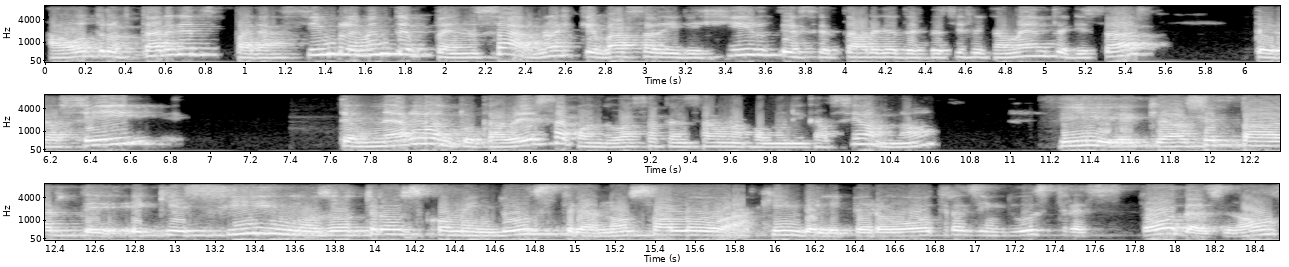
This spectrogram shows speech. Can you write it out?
a otros targets para simplemente pensar, no es que vas a dirigirte a ese target específicamente quizás, pero sí tenerlo en tu cabeza cuando vas a pensar una comunicación, ¿no? Sí, es que hace parte, y que sí, nosotros como industria, no solo a Kimberly, pero otras industrias, todas, ¿no?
